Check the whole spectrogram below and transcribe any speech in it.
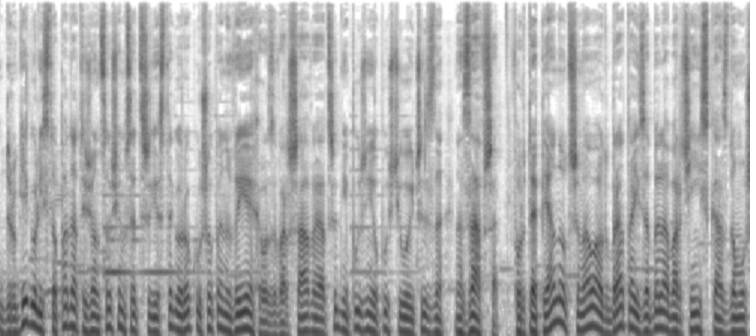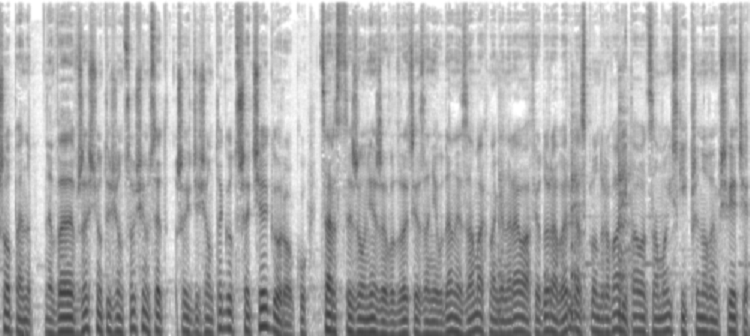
2 listopada 1830 roku Chopin wyjechał z Warszawy, a trzy dni później opuścił ojczyznę na zawsze. Fortepian otrzymała od brata Izabela Barcińska z domu Chopin. We wrześniu 1863 roku carscy żołnierze w odwecie za nieudany zamach na generała Fiodora Berga splądrowali Pałac Zamojskich przy Nowym Świecie.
